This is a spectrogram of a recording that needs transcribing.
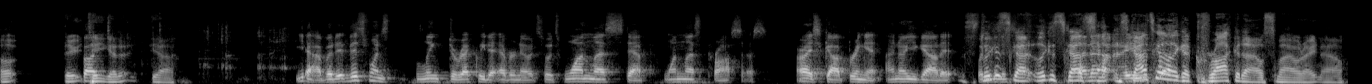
Oh, there, but, you got it. Yeah. Yeah, but it, this one's linked directly to Evernote, so it's one less step, one less process. All right, Scott, bring it. I know you got it. What look at Scott. Look at Scott. Scott's got like a crocodile smile right now.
